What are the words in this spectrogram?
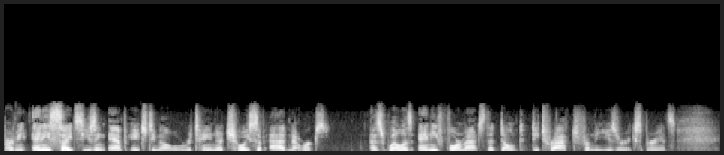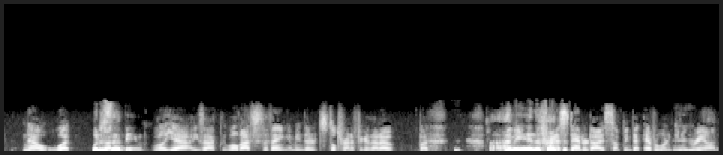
Pardon me. Any sites using AMP HTML will retain their choice of ad networks as well as any formats that don't detract from the user experience. Now, what What does that mean? Well, yeah, exactly. Well, that's the thing. I mean, they're still trying to figure that out, but I mean, and the fact trying to that, standardize something that everyone can agree on.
